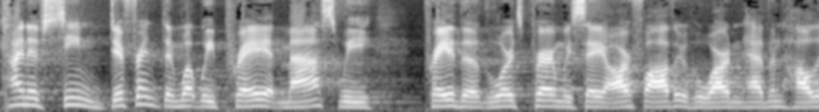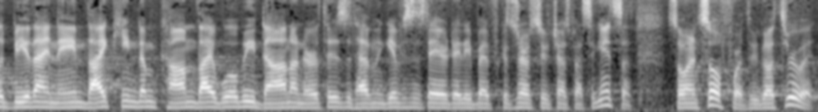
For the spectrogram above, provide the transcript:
kind of seemed different than what we pray at Mass. We pray the Lord's Prayer and we say, Our Father who art in heaven, hallowed be thy name, thy kingdom come, thy will be done on earth as it is in heaven. Give us this day our daily bread, us our trespass against us, so on and so forth. We go through it.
